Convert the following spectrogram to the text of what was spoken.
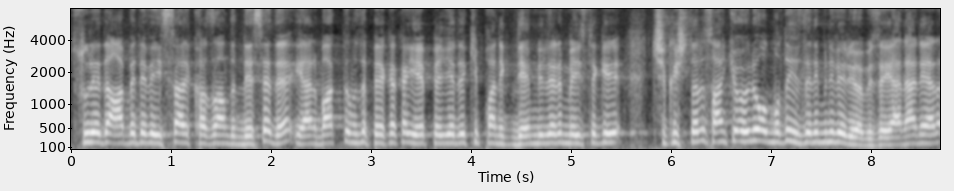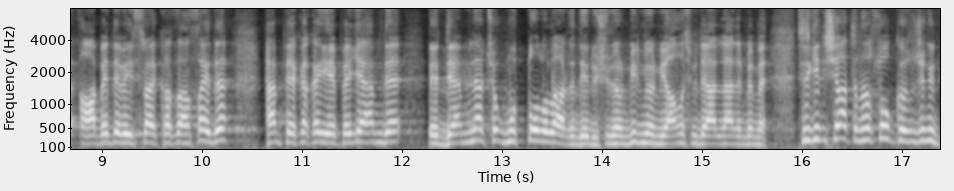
Suriye'de ABD ve İsrail kazandı dese de yani baktığımızda PKK, YPG'deki panik, Demlilerin meclisteki çıkışları sanki öyle olmadığı izlenimini veriyor bize. Yani hani eğer ABD ve İsrail kazansaydı hem PKK, YPG hem de e, Demliler çok mutlu olurlardı diye düşünüyorum. Bilmiyorum yanlış bir değerlendirme mi? Siz gidişatı nasıl okuyorsunuz? Çünkü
